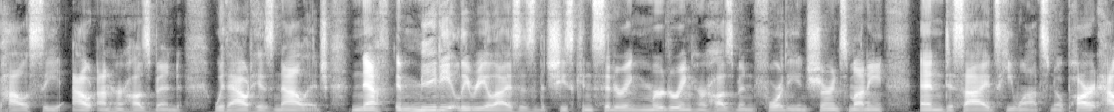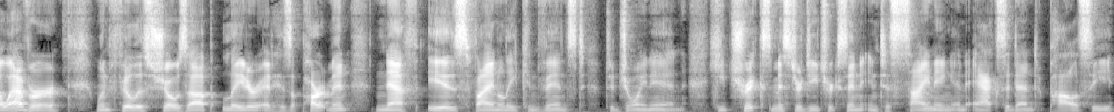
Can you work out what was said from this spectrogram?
policy out on her husband without his knowledge. Neff immediately realizes that she's considering murdering her husband for the insurance money and decides he wants no part. However, when Phyllis shows up later at his apartment, Neff is finally convinced to join in. He tricks Mr. Dietrichson into signing an accident policy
